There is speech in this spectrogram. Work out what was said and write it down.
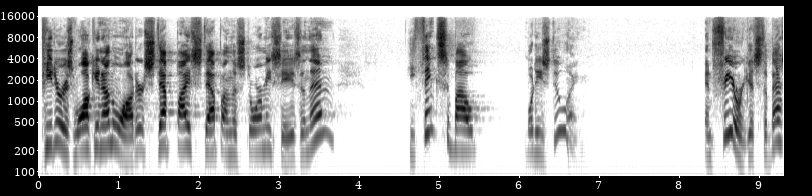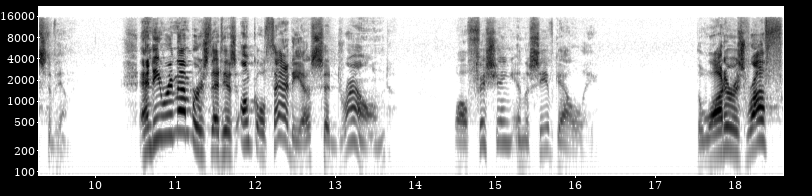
Peter is walking on the water, step by step on the stormy seas, and then he thinks about what he's doing and fear gets the best of him. And he remembers that his uncle Thaddeus had drowned while fishing in the Sea of Galilee. The water is rough,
